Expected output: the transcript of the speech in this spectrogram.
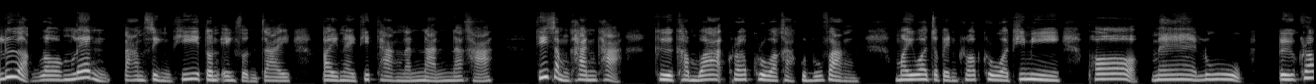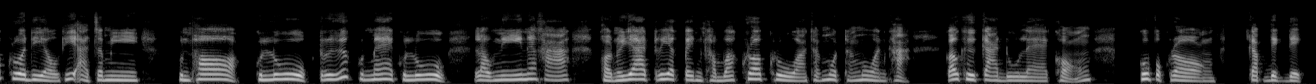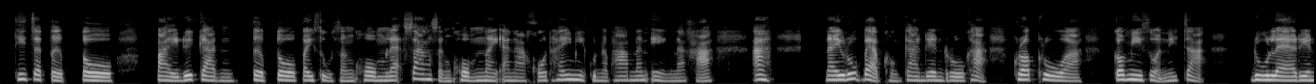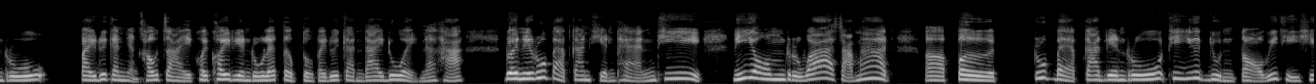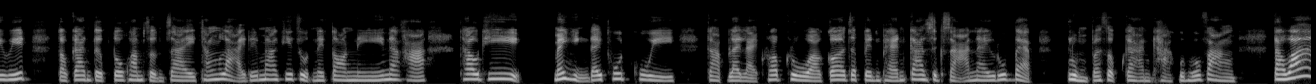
เลือกลองเล่นตามสิ่งที่ตนเองสนใจไปในทิศทางนั้นๆนะคะที่สำคัญค่ะ คือคำว่าครอบครัวค่ะ คุณผู้ฟัง ไม่ว่าจะเป็นครอบครัวที่มีพ่อแม่ลูก หรือครอบครัวเดี่ยวที่อาจจะมี คุณพ่อ คุณลูก หรือคุณแม่คุณลูก เหล่านี้นะคะ ขออนุญาตเรียกเป็นคำว่าครอบครัวทั้งหมดทั้งมวลค่ะ ก็คือการดูแลของผู้ปกครองกับเด็กๆที่จะเติบโตไปด้วยกันเติบโตไปสู่สังคม และสร้างสังคมในอนาคตให้มีคุณภาพนั่นเองนะคะอะในรูปแบบของการเรียนรู้ค่ะ ครอบครัวก็มีส่วนที่จะดูแลเรียนรู้ ไปด้วยกันอย่างเข้าใจ ค่อยๆ เรียนรู้และเติบโตไปด้วยกันได้ด้วยนะคะ โดยในรูปแบบการเขียนแผนที่นิยมหรือว่าสามารถเปิดรูปแบบการเรียนรู้ที่ยืดหยุ่นต่อวิถีชีวิต ต่อการเติบโตความสนใจทั้งหลายได้มากที่สุดในตอนนี้นะคะ เท่าที่แม่หญิงได้พูดคุยกับหลาย ๆ ครอบครัว ก็จะเป็นแผนการศึกษาในรูปแบบกลุ่มประสบการณ์ค่ะคุณผู้ฟัง แต่ว่า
